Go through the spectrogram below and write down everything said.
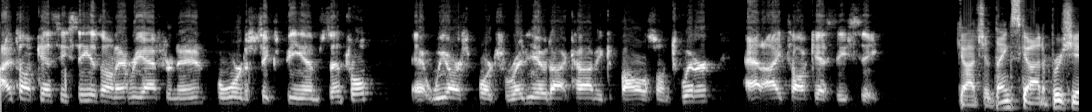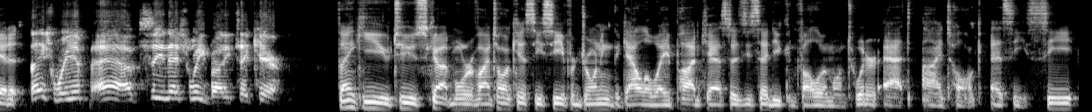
iTalk SEC is on every afternoon, 4 to 6 p.m. Central at wearesportsradio.com. You can follow us on Twitter at iTalkSEC. Gotcha. Thanks, Scott. Appreciate it. Thanks, William. Uh, see you next week, buddy. Take care. Thank you to Scott Moore of iTalk SEC for joining the Galloway podcast. As he said, you can follow him on Twitter at iTalk SEC.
